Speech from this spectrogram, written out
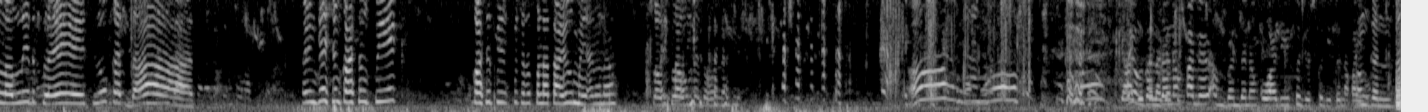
lovely the place! Look at that! Ayun guys, yung Castle Peak. Castle Peak na pala tayo. May ano na. Cloudy cloudy na doon. Ah, Ay, ang ganda ng camera, ang ganda ng kuha dito. Diyos ko, dito na kayo. ang ganda.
